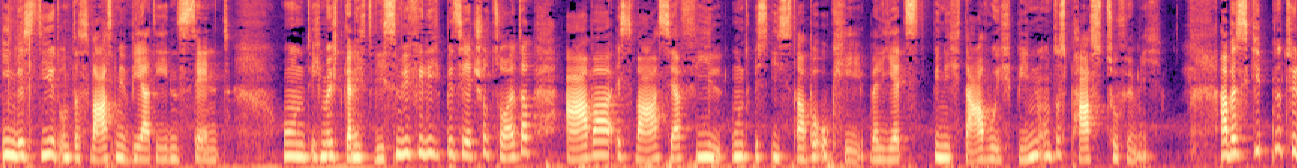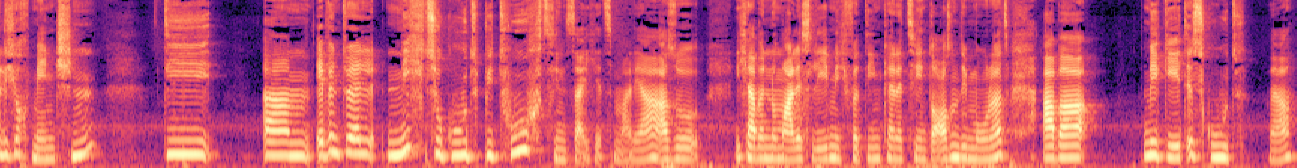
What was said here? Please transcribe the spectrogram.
investiert und das war es mir wert, jeden Cent. Und ich möchte gar nicht wissen, wie viel ich bis jetzt schon zahlt habe, aber es war sehr viel und es ist aber okay, weil jetzt bin ich da, wo ich bin und das passt so für mich. Aber es gibt natürlich auch Menschen, die ähm, eventuell nicht so gut betucht sind, sage ich jetzt mal. Ja, also ich habe ein normales Leben, ich verdiene keine 10.000 im Monat, aber mir geht es gut. Ja,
